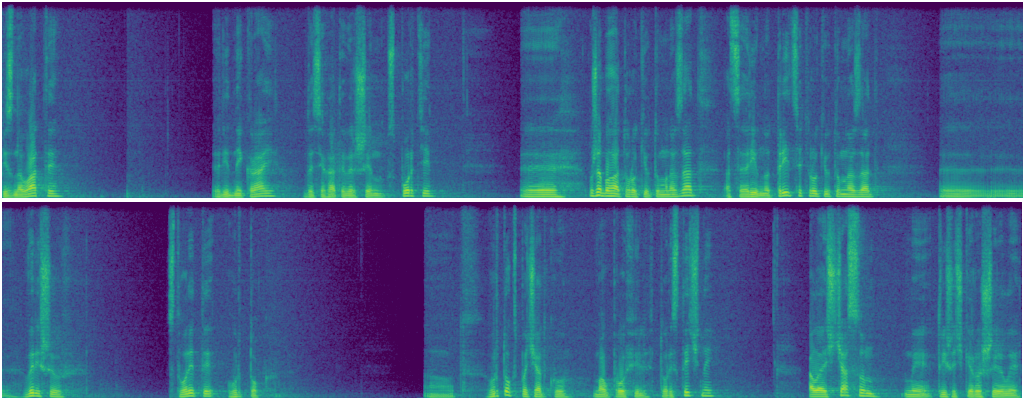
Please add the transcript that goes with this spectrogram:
пізнавати рідний край, досягати вершин в спорті. Е, Уже багато років тому назад, а це рівно 30 років тому назад, е, вирішив створити гурток. От. Гурток спочатку мав профіль туристичний, але з часом ми трішечки розширили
